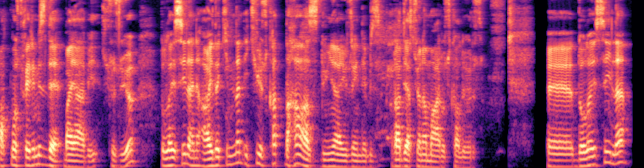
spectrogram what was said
atmosferimiz de bayağı bir süzüyor. Dolayısıyla hani aydakinden 200 kat daha az dünya yüzeyinde biz radyasyona maruz kalıyoruz. E, dolayısıyla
